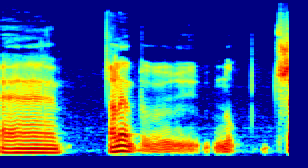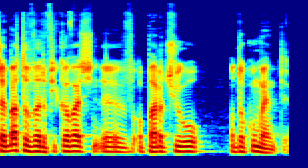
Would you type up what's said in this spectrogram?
e, ale e, no, trzeba to weryfikować w oparciu o dokumenty,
